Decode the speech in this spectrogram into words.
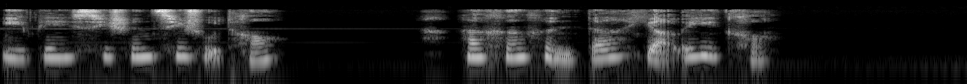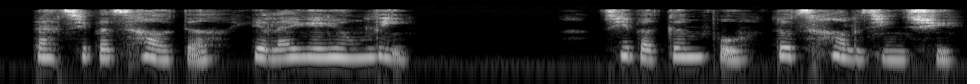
一边细吮起乳头，还狠狠的咬了一口。大鸡巴操得越来越用力，鸡巴根部都操了进去。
